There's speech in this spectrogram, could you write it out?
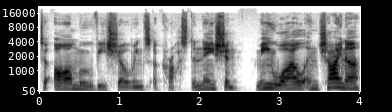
to all movie showings across the nation. Meanwhile, in China,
